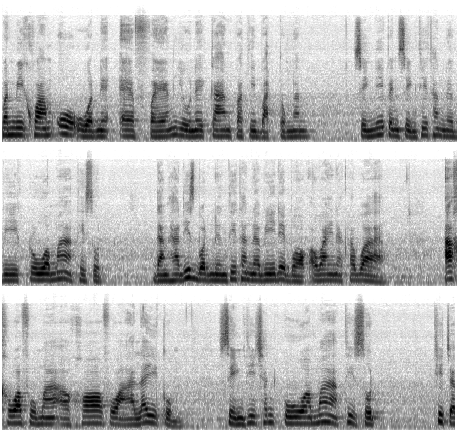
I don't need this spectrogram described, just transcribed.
มันมีความโอ้อวดเนี่ยแอบแฝงอยู่ในการปฏิบัติตรงนั้น สิ่งนี้เป็นสิ่งที่ท่านนาบีกลัวมากที่สุด ดังฮะดิษบทหนึ่งที่ท่านนาบีได้บอกเอาไว้นะครับว่าอัควาฟูมาอัลคอฟูอาไลกุมสิ่งที่ฉันกลัวมากที่สุดที่จะ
